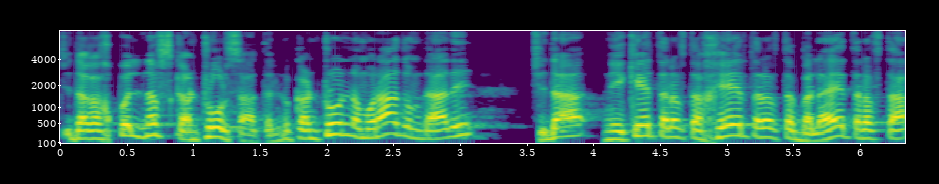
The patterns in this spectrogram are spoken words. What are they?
چې دغه خپل نفس کنټرول ساتل نو کنټرول نه مراد هم دا دی چې دا نیکه طرف ته خیر طرف ته بلای طرف ته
